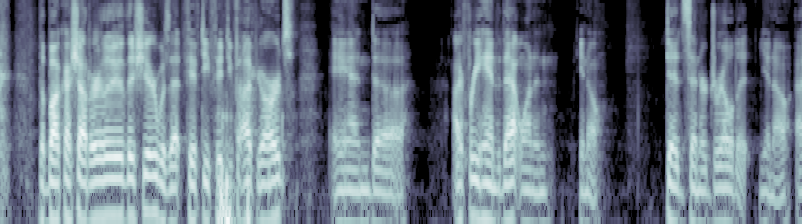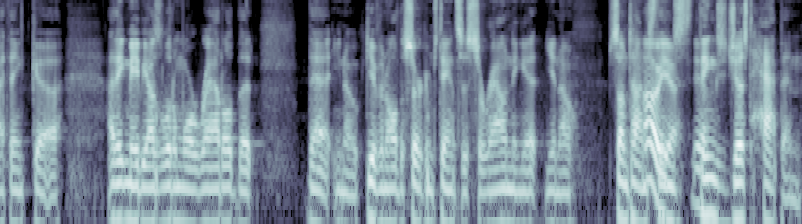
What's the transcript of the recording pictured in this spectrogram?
the buck I shot earlier this year was at 50 55 yards and uh, I freehanded that one and you know dead center drilled it. You know I think uh, I think maybe I was a little more rattled that that you know given all the circumstances surrounding it you know sometimes Oh, things yeah. things just happen.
